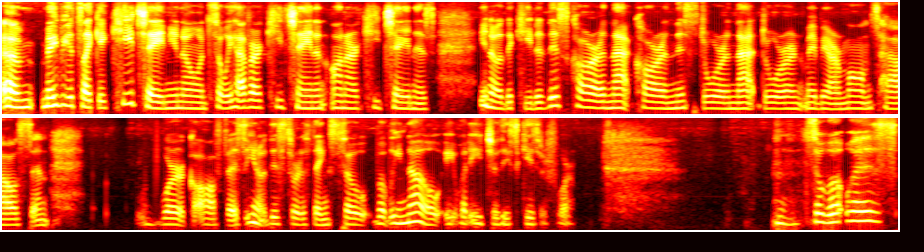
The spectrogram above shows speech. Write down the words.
um, maybe it's like a keychain, you know, and so we have our keychain, and on our keychain is, you know, the key to this car and that car and this door and that door, and maybe our mom's house and work office, you know, this sort of thing. So, but we know what each of these keys are for. so, what was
